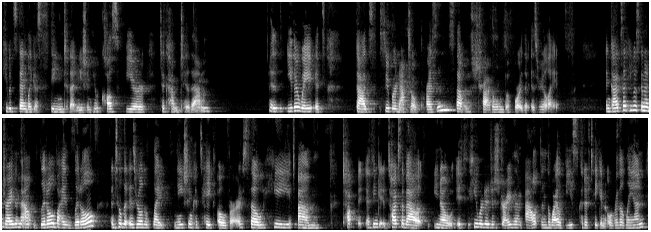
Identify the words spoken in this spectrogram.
he would send like a sting to that nation. He would cause fear to come to them. Either way, it's God's supernatural presence that was traveling before the Israelites. And God said he was going to drive them out little by little until the Israelite nation could take over. So he, um, I think it talks about, you know, if he were to just drive them out, then the wild beasts could have taken over the land,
